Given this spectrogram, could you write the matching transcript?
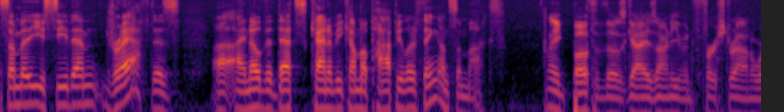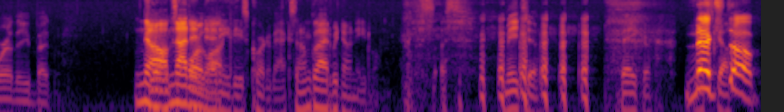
somebody you see them draft. As uh, I know that that's kind of become a popular thing on some mocks. I think both of those guys aren't even first round worthy, but No, I'm not in Luck. any of these quarterbacks, and I'm glad we don't need one. Me too, Baker. Next up,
